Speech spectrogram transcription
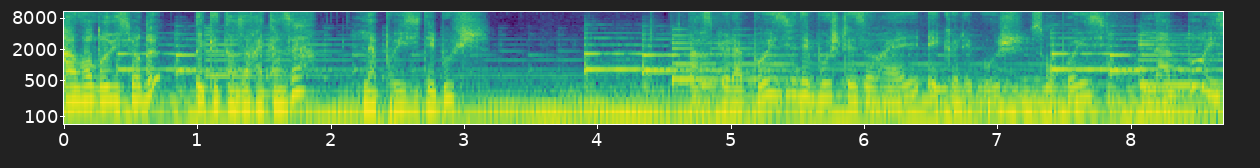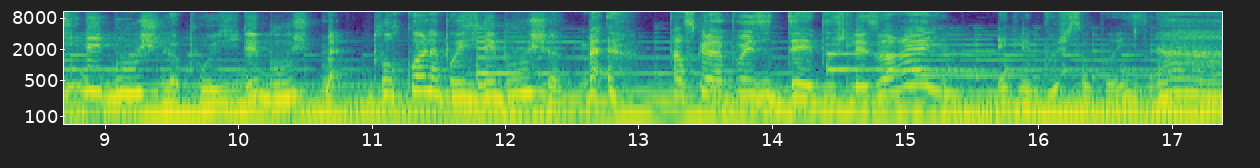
Un vendredi sur deux, de 14h à 15h, la poésie débouche. Parce que la poésie débouche les oreilles et que les bouches sont poésie. La poésie débouche, la poésie débouche. Mais pourquoi la poésie débouche bah, Parce que la poésie débouche les oreilles et que les bouches sont poésie. Ah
